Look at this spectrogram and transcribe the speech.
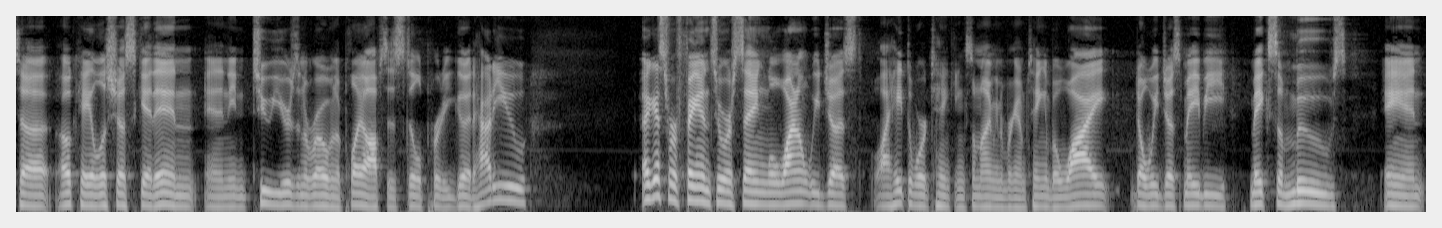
to, okay, let's just get in. And in two years in a row in the playoffs is still pretty good. How do you, I guess for fans who are saying, well, why don't we just, well, I hate the word tanking, so I'm not even going to bring up tanking, but why don't we just maybe make some moves and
